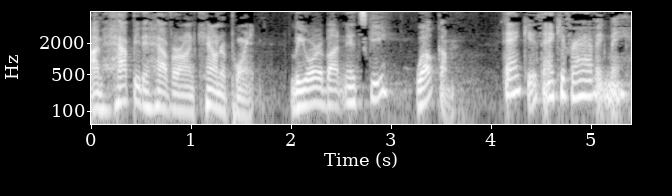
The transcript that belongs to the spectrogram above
I'm happy to have her on Counterpoint. Leora Batnitzky, welcome. Thank you. Thank you for having me.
